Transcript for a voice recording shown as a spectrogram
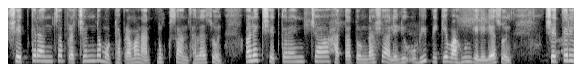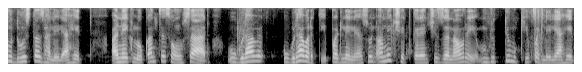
शेतकऱ्यांचं प्रचंड मोठ्या प्रमाणात नुकसान झालं असून अनेक शेतकऱ्यांच्या हातातोंडाशी आलेली उभी पिके वाहून गेलेली असून शेतकरी उद्ध्वस्त झालेले आहेत. अनेक लोकांचे संसार उघडा उघड्यावरती पडलेले असून अनेक शेतकऱ्यांची जनावरे मृत्युमुखी पडलेली आहेत.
